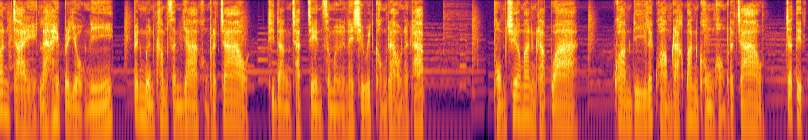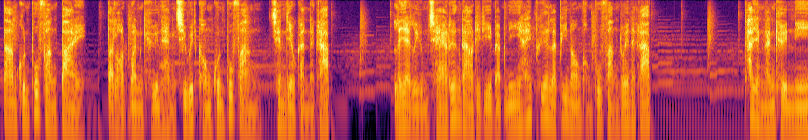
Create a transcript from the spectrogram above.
มั่นใจและให้ประโยคนี้เป็นเหมือนคำสัญญาของพระเจ้า ที่ดังชัดเจนเสมอในชีวิตของเรานะครับ ผมเชื่อมั่นครับว่า ความดีและความรักมั่นคงของพระเจ้า จะติดตามคุณผู้ฟังไป ตลอดวันคืนแห่งชีวิตของคุณผู้ฟัง เช่นเดียวกันนะครับ และอย่าลืมแชร์เรื่องราวดีๆ แบบนี้ให้เพื่อนและพี่น้องของผู้ฟังด้วยนะครับ ถ้าอย่างนั้นคืนนี้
